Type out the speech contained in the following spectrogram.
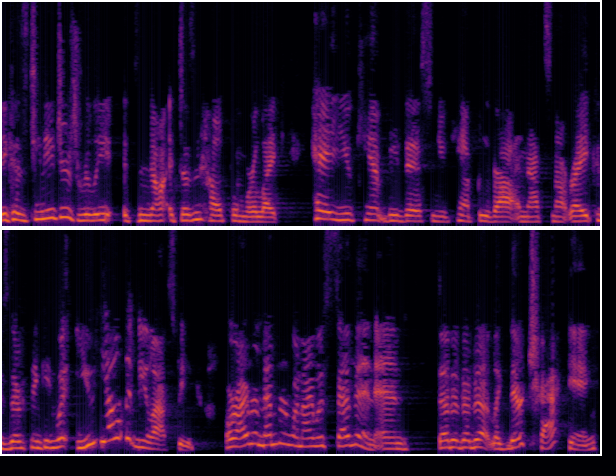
because teenagers really it's not it doesn't help when we're like, hey, you can't be this and you can't be that and that's not right because they're thinking, what you yelled at me last week or I remember when I was seven and da da da da. Like they're tracking.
